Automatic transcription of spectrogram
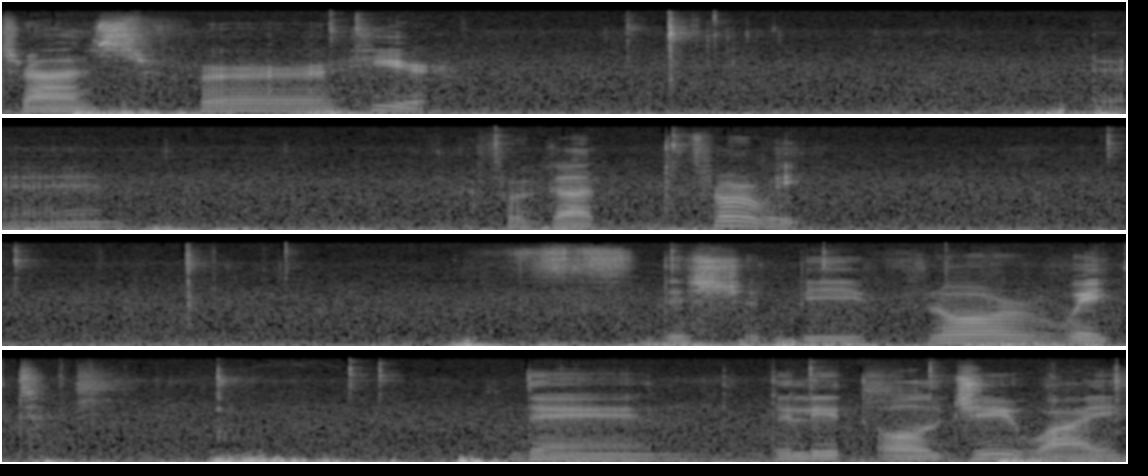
transfer here. Then I forgot floor weight. This should be floor weight. Then delete all GY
